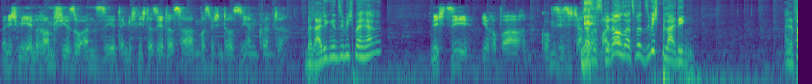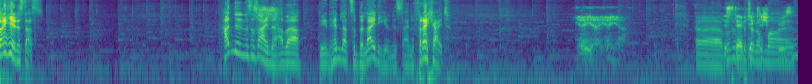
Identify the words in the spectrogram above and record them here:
Wenn ich mir Ihren Ramsch hier so ansehe, denke ich nicht, dass Sie etwas haben, was mich interessieren könnte. Beleidigen Sie mich, mein Herr? Nicht Sie, Ihre Waren. Gucken Sie sich das, Das doch ist mal genauso, an. als würden Sie mich beleidigen. Eine Frechheit ist das. Handeln ist das eine, aber den Händler zu beleidigen ist eine Frechheit. Ja, ja, ja, ja. Äh, Ist der bitte wirklich noch mal- böse?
